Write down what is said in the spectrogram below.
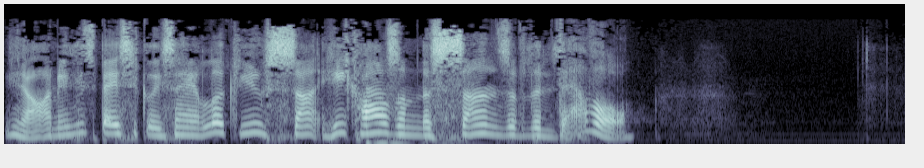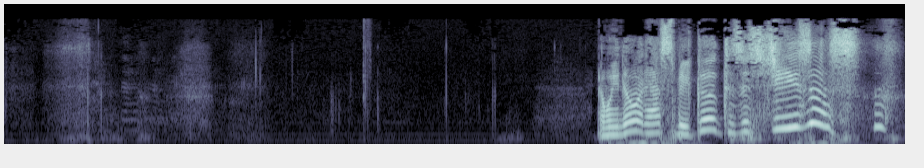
You know, I mean, he's basically saying, look, you son, he calls them the sons of the devil. And we know it has to be good because it's Jesus.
